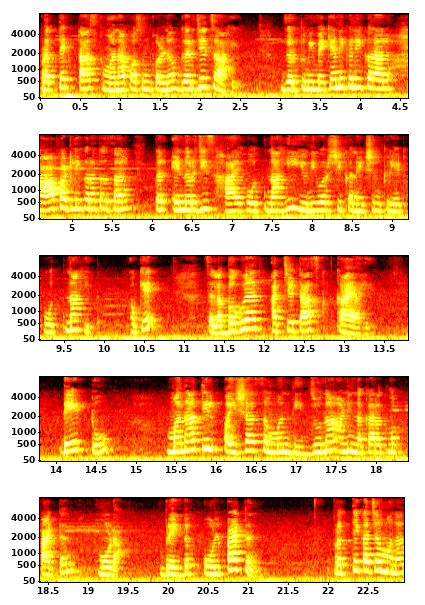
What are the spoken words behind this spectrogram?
प्रत्येक टास्क मनापासून करणं गरजेचं आहे. जर तुम्ही मेकॅनिकली कराल हाफ आटली करत असाल तर एनर्जीज हाय होत नाही युनिव्हर्सशी कनेक्शन क्रिएट होत नाहीत. ओके चला बघूयात आजचे टास्क काय आहे. डे टू मनातील पैशासंबंधी जुना आणि नकारात्मक पॅटर्न मोडा. ब्रेक द ओल्ड पॅटर्न प्रत्येकाच्या मनात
